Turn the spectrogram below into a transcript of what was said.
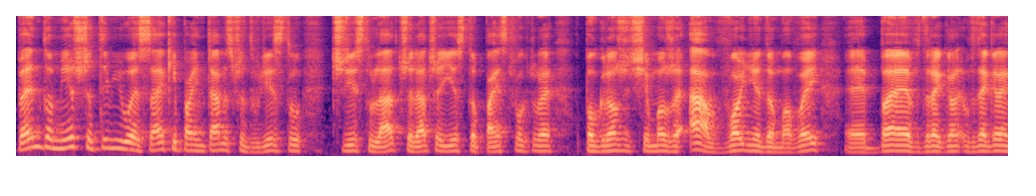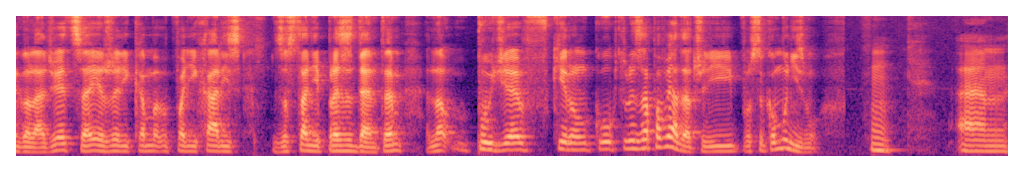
będą jeszcze tymi USA, jakie pamiętamy sprzed 20-30 lat, czy raczej jest to państwo, które pogrążyć się może A w wojnie domowej, e, B w, degrengoladzie, C jeżeli pani Harris zostanie prezydentem, no pójdzie w kierunku, który zapowiada, czyli po prostu komunizmu. Hmm. Um,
